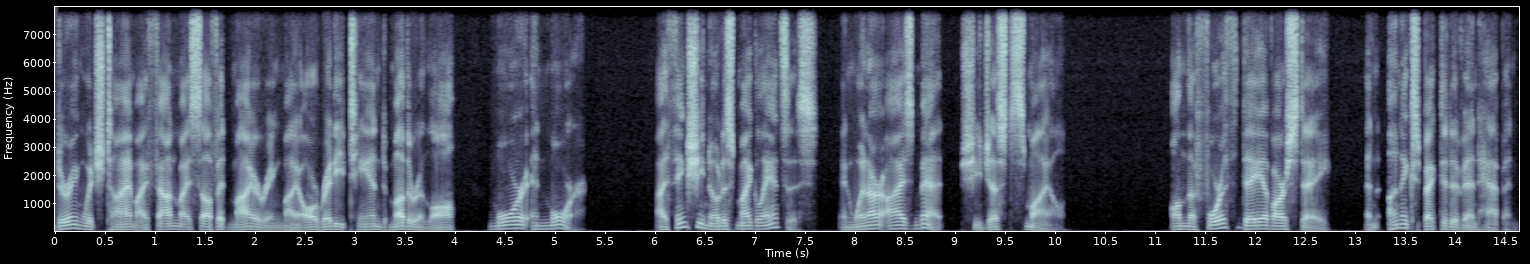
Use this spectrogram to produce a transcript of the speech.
during which time I found myself admiring my already tanned mother-in-law more and more. I think she noticed my glances, and when our eyes met, she just smiled. On the fourth day of our stay, an unexpected event happened.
